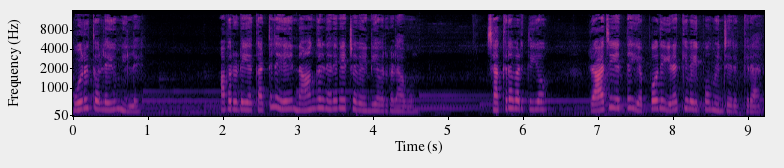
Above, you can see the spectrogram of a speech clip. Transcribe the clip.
ஒரு தொல்லையும் இல்லை. அவருடைய கட்டளையை நாங்கள் நிறைவேற்ற வேண்டியவர்களாவும். சக்கரவர்த்தியோ ராஜ்யத்தை எப்போது இறக்கி வைப்போம் என்றிருக்கிறார்.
